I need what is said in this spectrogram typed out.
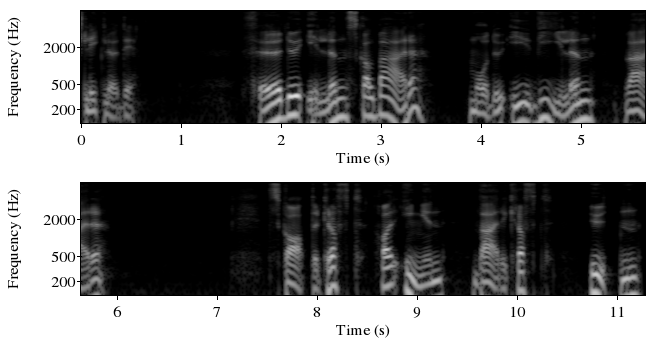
Slik lød de. Før du ilden skal bære, må du i hvilen være. Skaperkraft har ingen bærekraft uten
